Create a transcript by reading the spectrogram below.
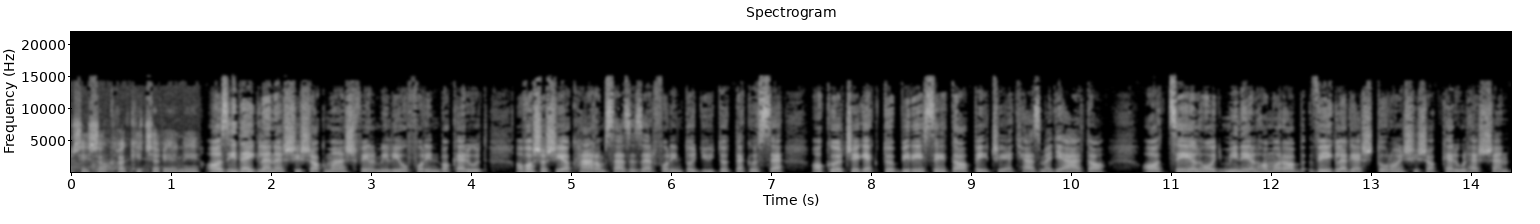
sisakra kicserélni. Az ideiglenes sisak másfél millió forintba került, a vasasiak 300 ezer forintot gyűjtöttek össze, a költségek többi részét a Pécsi Egyház megye állta. A cél, hogy minél hamarabb végleges toronysisak kerülhessen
